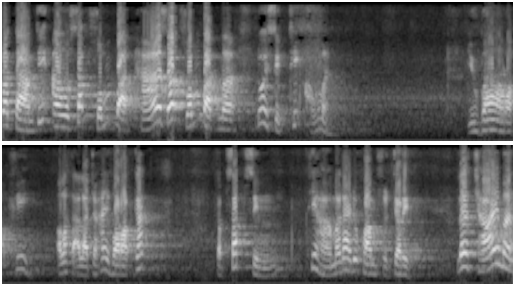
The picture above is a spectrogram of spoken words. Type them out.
ก็ตามที่เอาทรัพย์สมบัติหาทรัพย์สมบัติมาด้วยสิทธิของมันอยู่บารักฟีอัลลอฮฺตะลาจะให้บารักัตกับทรัพย์สินที่หามาได้ด้วยความสุจริต และใช้มัน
